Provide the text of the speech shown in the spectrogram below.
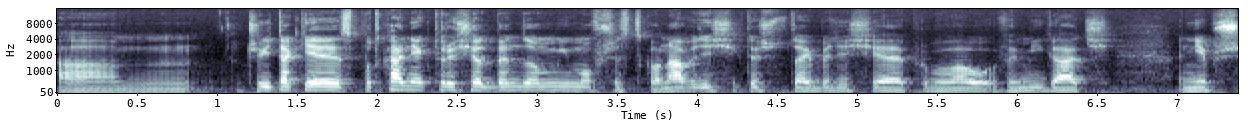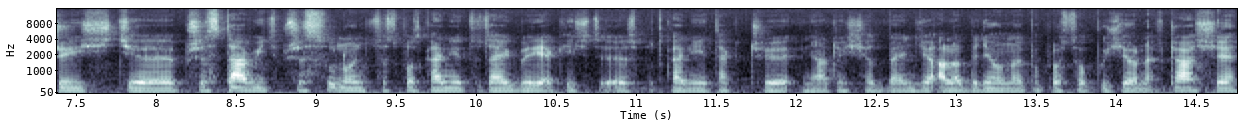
Um, czyli takie spotkania, które się odbędą mimo wszystko, nawet jeśli ktoś tutaj będzie się próbował wymigać, nie przyjść, e, przestawić, przesunąć to spotkanie, tutaj jakby jakieś e, spotkanie tak czy inaczej się odbędzie, ale będzie ono po prostu opóźnione w czasie.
